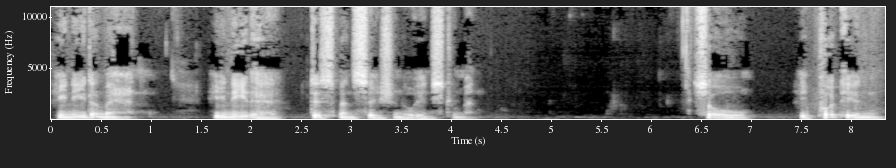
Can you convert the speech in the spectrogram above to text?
He need a man he need a dispensational instrument. So he put in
